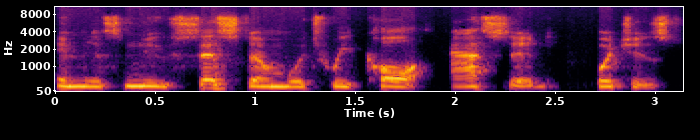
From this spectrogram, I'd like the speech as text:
in this new system, which we call ACID, which is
